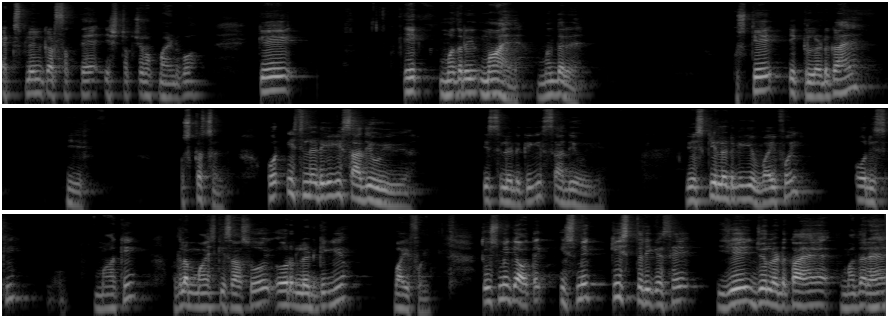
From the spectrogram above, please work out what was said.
एक्सप्लेन कर सकते हैं स्ट्रक्चर ऑफ़ माइंड को, कि एक मदर माँ है मदर है, उसके एक लड़का है, ये, उसका सन और इस लड़के की शादी हुई हुई है, इस लड़के की शादी हुई है, ये इसकी लड़के की वाइफ हुई, और इसकी माँ की मतलब माँ इसकी सासू हुई, और लड़के की वाइफ हुई। तो इसमें क्या होता है, इसमें किस तरीके से ये जो लड़का है मदर है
